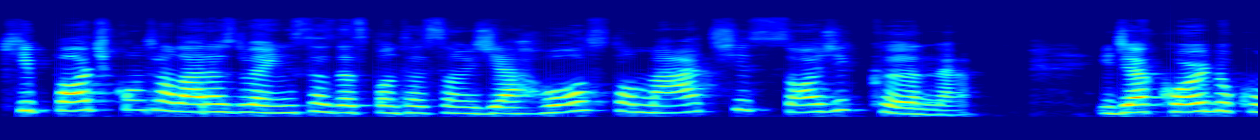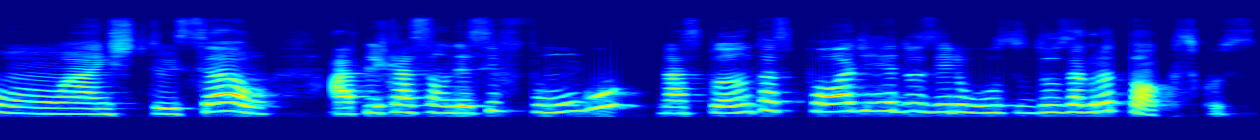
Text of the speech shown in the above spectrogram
que pode controlar as doenças das plantações de arroz, tomate, soja e cana. E de acordo com a instituição, a aplicação desse fungo nas plantas pode reduzir o uso dos agrotóxicos.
